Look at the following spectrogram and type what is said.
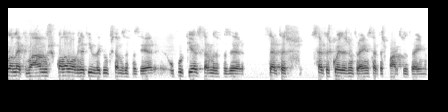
por onde é que vamos, qual é o objetivo daquilo que estamos a fazer, o porquê de estarmos a fazer certas, certas coisas no treino, certas partes do treino,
